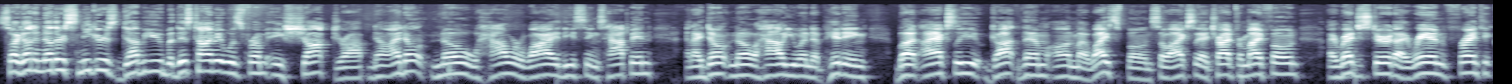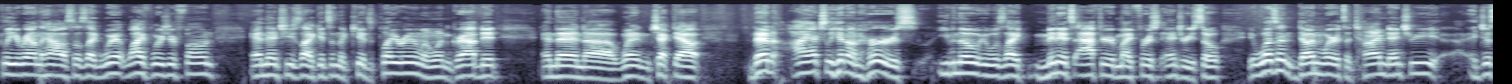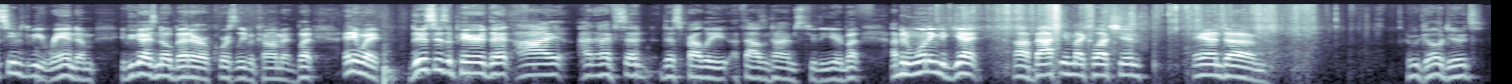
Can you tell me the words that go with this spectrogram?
So I got another sneakers W, but this time it was from a shock drop. Now I don't know how or why these things happen, and I don't know how you end up hitting, but I actually got them on my wife's phone. So I actually I tried for my phone, I registered, I ran frantically around the house. I was like, Where, wife, where's your phone? And then she's like, it's in the kids' playroom. I went and grabbed it and then uh, went and checked out. Then I actually hit on hers, even though it was like minutes after my first entry. So it wasn't done where it's a timed entry it just seems to be random. If you guys know better, of course, leave a comment. But anyway, this is a pair that I, I've said this probably a thousand times through the year, but I've been wanting to get uh, back in my collection. And um, here we go, dudes.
